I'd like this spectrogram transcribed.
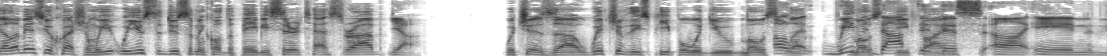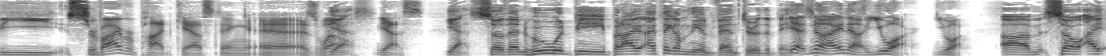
Now, let me ask you a question. We we used to do something called the babysitter test, Rob, Yeah. Which is uh, which of these people would you most Oh, let we've most adopted this uh, in the Survivor podcasting uh, as well. Yes. Yes. Yes. So then, who would be? But I, I think I'm the inventor of the baby. Yeah. No, I know you are. You are. Um. So I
